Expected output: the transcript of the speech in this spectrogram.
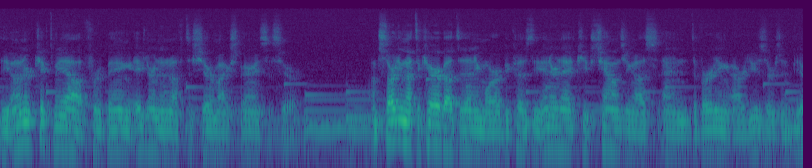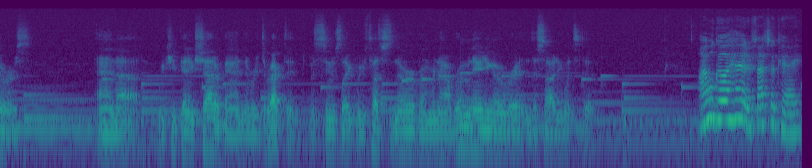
the owner kicked me out for being ignorant enough to share my experiences here. I'm starting not to care about it anymore because the internet keeps challenging us and diverting our users and viewers. And uh, we keep getting shadow banned and redirected, which seems like we've touched the nerve and we're now ruminating over it and deciding what to do. I will go ahead if that's okay.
